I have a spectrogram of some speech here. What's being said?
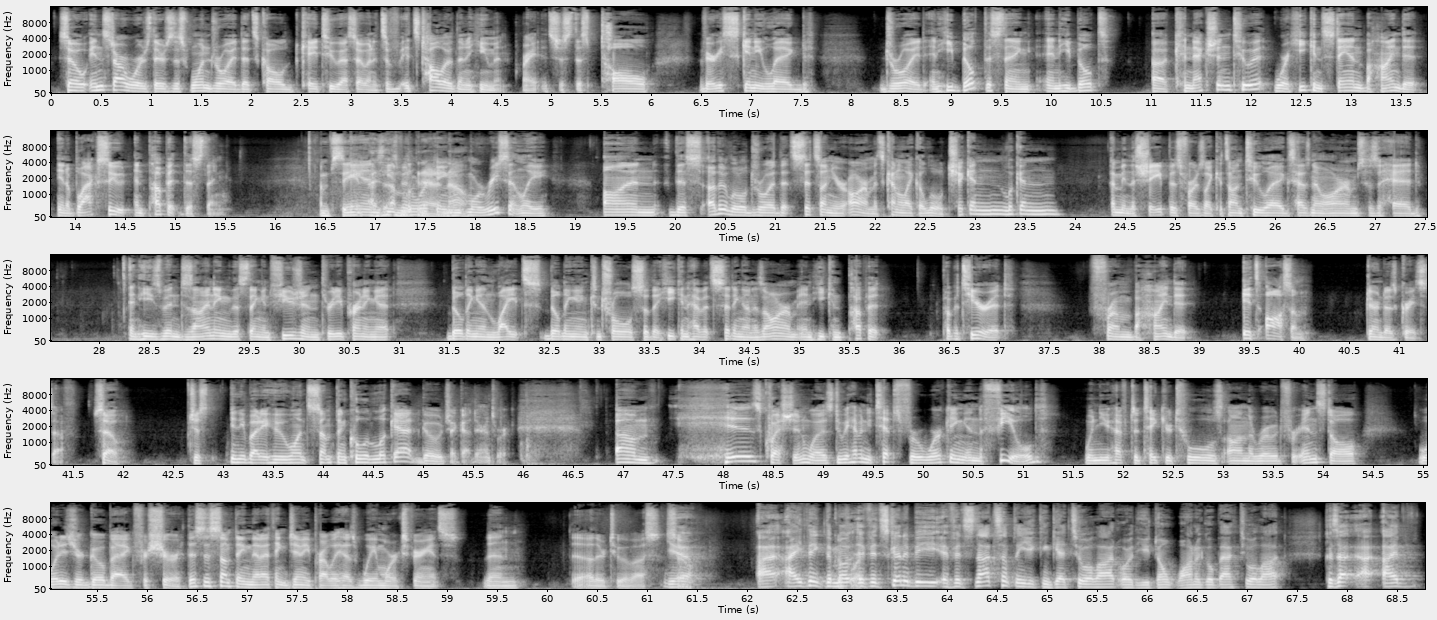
So in Star Wars, there's this one droid that's called K2SO, and it's a, it's taller than a human, right? It's just this tall, very skinny legged droid, and he built this thing, and he built a connection to it where he can stand behind it in a black suit and puppet this thing I'm seeing. and I, he's am been looking at it working now. more recently on this other little droid that sits on your arm. It's kind of like a little chicken looking. I mean, the shape as far as like it's on two legs, has no arms, has a head, and he's been designing this thing in Fusion, 3D printing it, building in lights, building in controls so that he can have it sitting on his arm and he can puppet puppeteer it from behind it. It's awesome. Darren does great stuff. So, just anybody who wants something cool to look at, go check out Darren's work. Um, his question was Do we have any tips for working in the field when you have to take your tools on the road for install? What is your go bag for sure? This is something that I think Jimmy probably has way more experience than the other two of us. So, Yeah. I, I think the most, it. if it's going to be, if it's not something you can get to a lot or you don't want to go back to a lot, because I, I, I've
